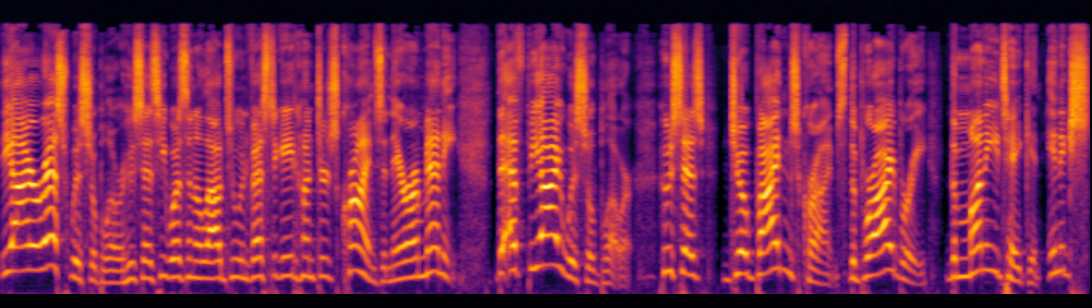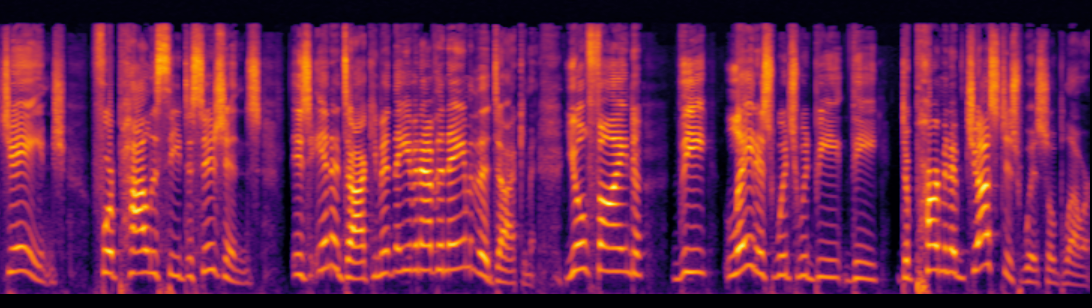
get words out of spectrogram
The IRS whistleblower who says he wasn't allowed to investigate Hunter's crimes and there are many. The FBI whistleblower who says Joe Biden's crimes, the bribery, the money taken in exchange for policy decisions is in a document. And They even have the name of the document. You'll find the latest, which would be the Department of Justice whistleblower,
